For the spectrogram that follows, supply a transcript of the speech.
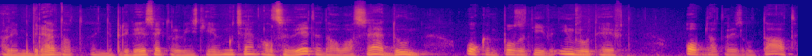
een bedrijf dat in de privésector winstgevend moet zijn, als ze weten dat wat zij doen ook een positieve invloed heeft op dat resultaat.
